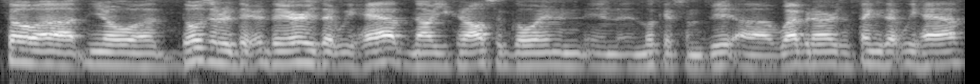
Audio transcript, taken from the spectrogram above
So, uh, you know, uh, those are the, the, areas that we have. Now, you can also go in and, and, and look at some uh, webinars and things that we have.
